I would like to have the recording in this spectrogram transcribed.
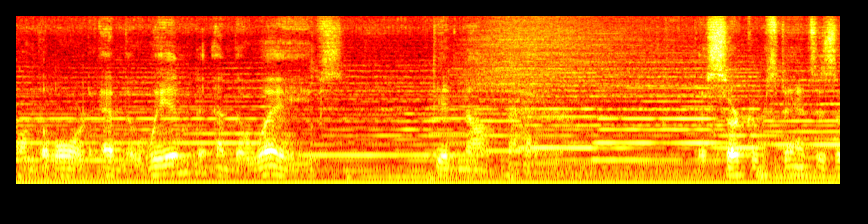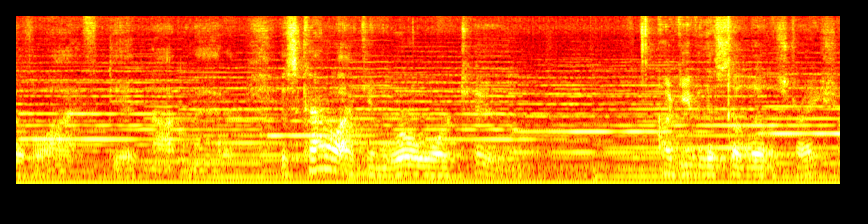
on the Lord. And the wind and the waves did not matter. The circumstances of life did not matter. It's kind of like in World War II. I'll give you this little illustration.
